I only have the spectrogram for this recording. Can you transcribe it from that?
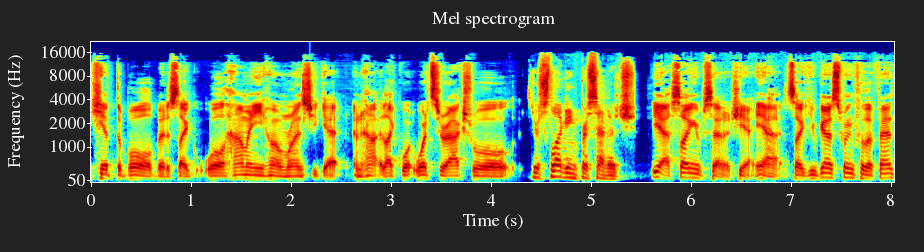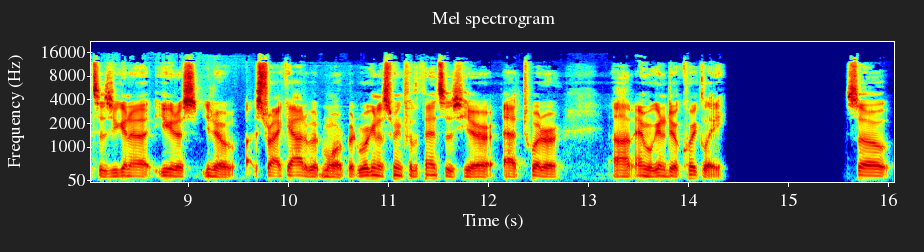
hit the ball, but it's like well how many home runs you get and how like what, what's your actual Your slugging percentage. yeah, slugging percentage. Yeah, yeah. It's like you're going to swing for the fences. You're gonna you're gonna you know strike out a bit more, but we're going to swing for the fences here at Twitter, um, and we're going to do it quickly. So,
